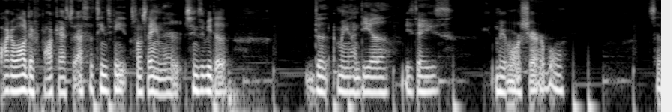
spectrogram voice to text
like a lot of different podcasts. That's what seems to be. What I'm saying. There seems to be the the main idea these days. A bit more shareable. So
